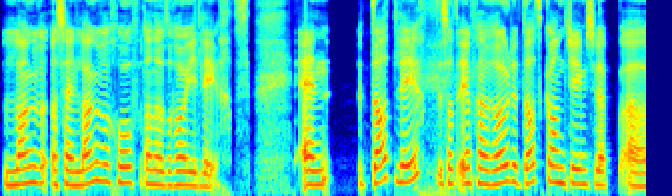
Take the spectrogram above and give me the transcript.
langere, dat zijn langere golven dan het rode licht. En dat licht, dus dat infrarode, dat kan James Webb uh,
